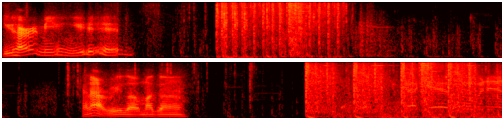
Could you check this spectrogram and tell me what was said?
You heard me. You did. Can I reload my gun? You got gas moving in.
